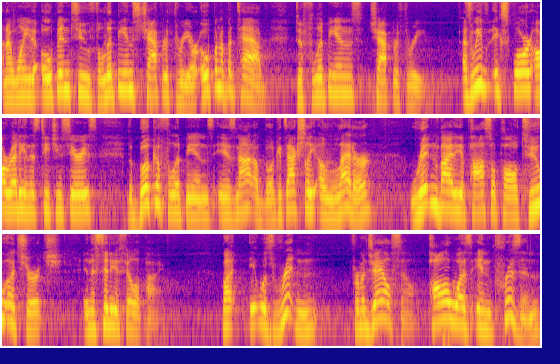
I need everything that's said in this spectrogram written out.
and I want you to open to Philippians chapter 3 or open up a tab to Philippians chapter 3. As we've explored already in this teaching series, the book of Philippians is not a book, it's actually a letter written by the Apostle Paul to a church in the city of Philippi. But it was written from a jail cell. Paul was in prison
